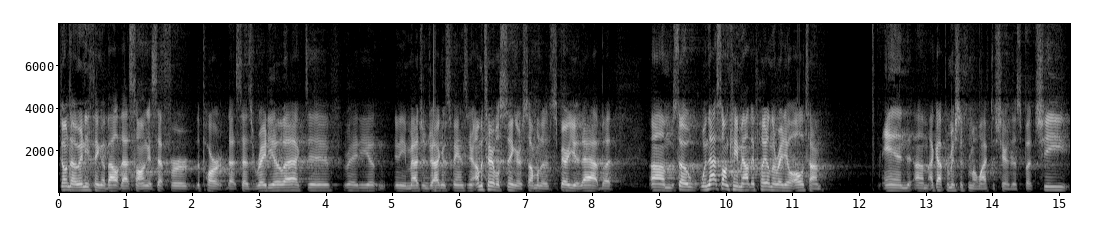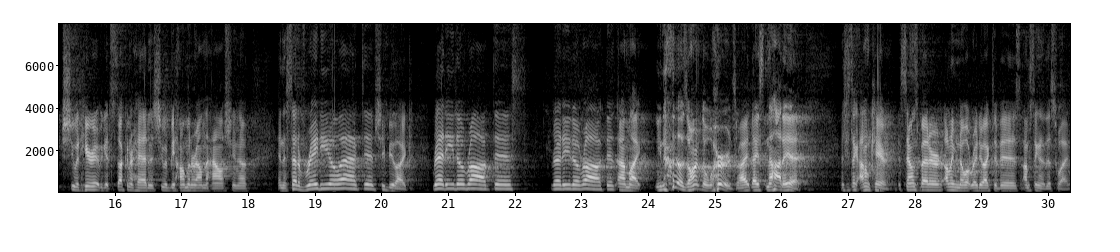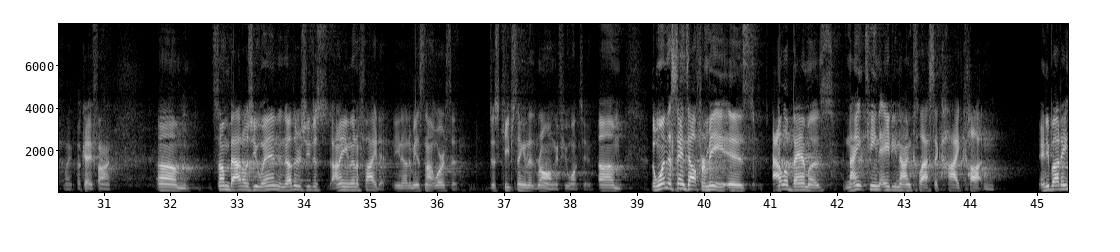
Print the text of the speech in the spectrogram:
don't know anything about that song except for the part that says radioactive, radio. Any Imagine Dragons fans here? I'm a terrible singer, so I'm going to spare you that. But um, so when that song came out, they played on the radio all the time. And um, I got permission from my wife to share this, but she, she would hear it, it would get stuck in her head, and she would be humming around the house, you know. And instead of radioactive, she'd be like, ready to rock this, ready to rock this. And I'm like, you know, those aren't the words, right? That's not it. And she's like, I don't care. It sounds better. I don't even know what radioactive is. I'm singing it this way. I'm like, okay, fine. Um, some battles you win, and others you just, I ain't even gonna fight it. You know what I mean? It's not worth it. Just keep singing it wrong if you want to. Um, the one that stands out for me is Alabama's 1989 classic High Cotton. Anybody?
